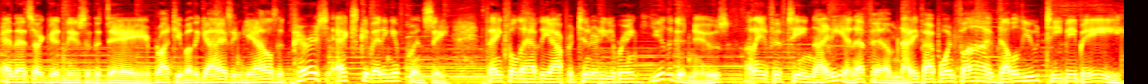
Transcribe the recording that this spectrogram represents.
And that's our good news of the day, brought to you by the guys and gals at Parrish Excavating of Quincy. Thankful to have the opportunity to bring you the good news on AM 1590 and FM 95.5 WTVB.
